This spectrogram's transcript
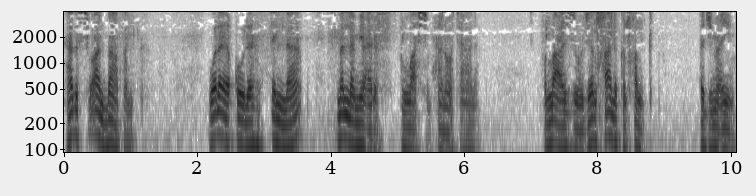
هذا السؤال باطل. ولا يقوله إلا من لم يعرف الله سبحانه وتعالى. فالله عز وجل خالق الخلق أجمعين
